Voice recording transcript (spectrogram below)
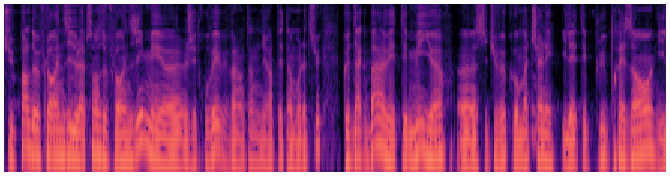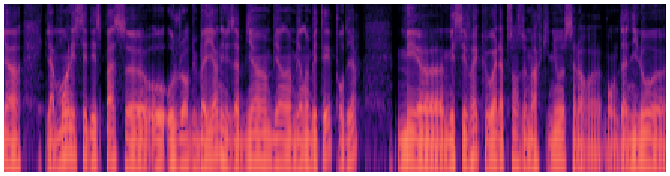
tu parles de Florenzi, de l'absence de Florenzi, mais euh, j'ai trouvé, Valentin nous dira peut-être un mot là-dessus, que Dagba avait été meilleur, euh, si tu veux, qu'au match aller. Il a été plus présent, il a, il a moins laissé d'espace euh, aux, aux, joueurs du Bayern, il les a bien, bien, bien embêtés, pour dire. Mais, euh, mais c'est vrai que ouais, l'absence de Marquinhos, alors euh, bon, Danilo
